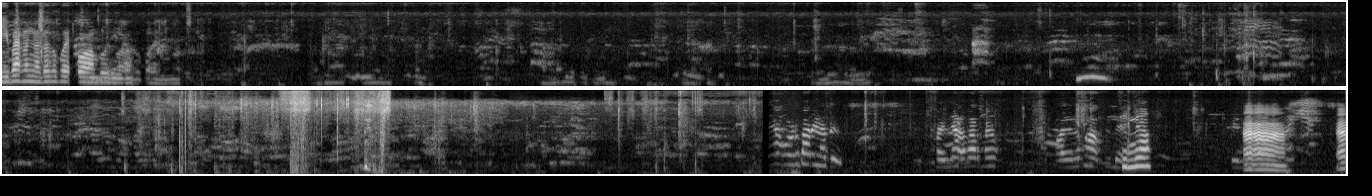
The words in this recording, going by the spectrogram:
ഈ പറഞ്ഞതൊക്കെ പോകാൻ പോരുന്നു പിന്നെ? ആ ആ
